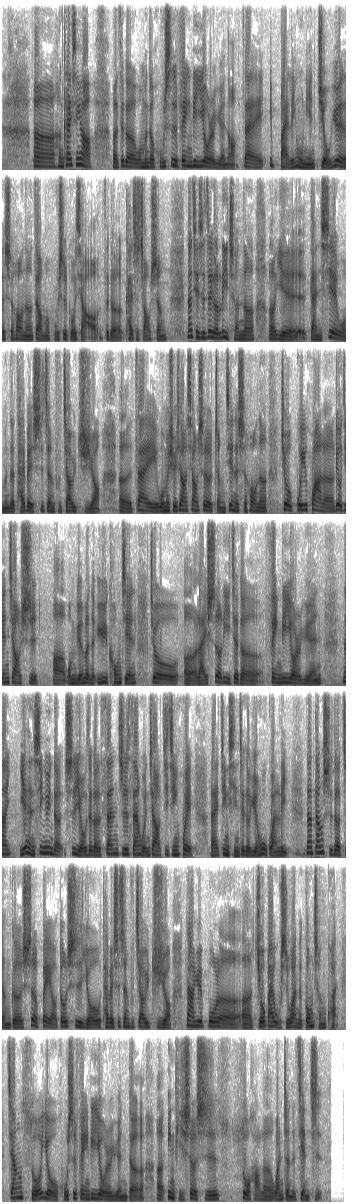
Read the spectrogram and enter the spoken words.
呃，很开心啊！呃，这个我们的胡适非营利幼儿园哦，在一百零五年九月的时候呢，在我们胡适国小这个开始招生。那其实这个历程呢，呃，也感谢我们的台北市政府教育局哦，呃，在我们学校校舍整建的时候呢，就规划了六间教室。呃，我们原本的余裕空间就呃来设立这个非营利幼儿园。那也很幸运的是，由这个三之三文教基金会来进行这个原物管理。那当时的整个设备哦，都是由台北市政府教育局哦，大约拨了呃九百五十万的工程款，将所有胡适非营利幼儿园的呃硬体设施做好了完整的建制。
